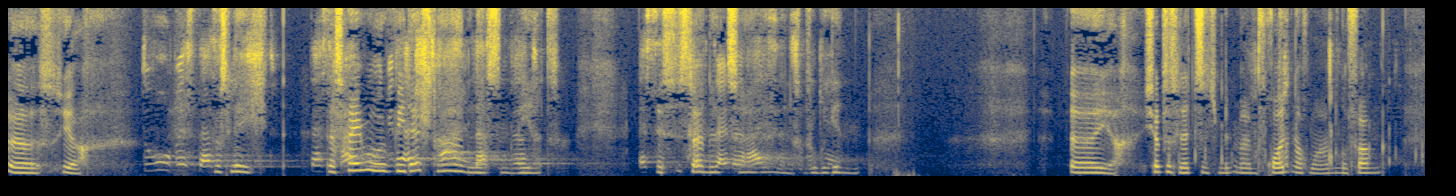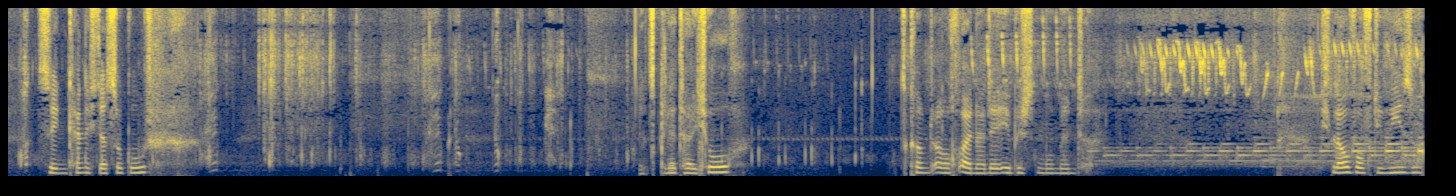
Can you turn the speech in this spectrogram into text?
Äh, ja. das, Licht, das Hyrule wieder strahlen lassen wird. Es ist eine Zeit zu beginnen. Äh, ja. Ich habe das letztens mit meinem Freund nochmal angefangen. Deswegen kenne ich das so gut. Jetzt kletter ich hoch. Kommt auch einer der epischsten Momente. Ich laufe auf die Wiese.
